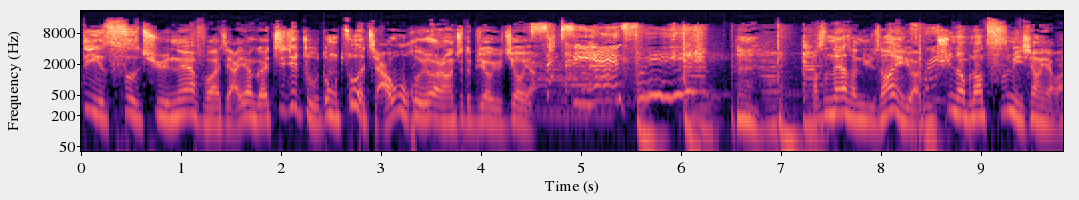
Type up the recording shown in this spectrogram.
第一次去男方家，应该积极主动做家务，会让人觉得比较有教养。Free. 不是男生女生也一样，你去那不能痴迷相眼吧？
